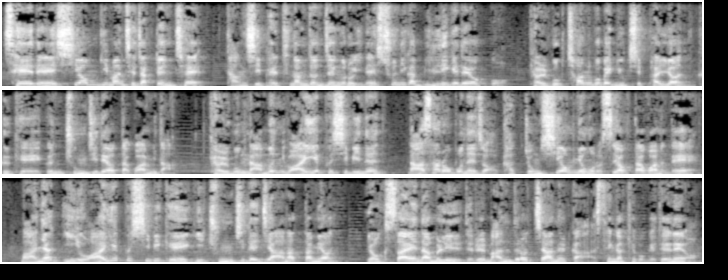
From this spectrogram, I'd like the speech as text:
세대의 시험기만 제작된 채 당시 베트남 전쟁으로 인해 순위가 밀리게 되었고 결국 1968년 그 계획은 중지되었다고 합니다. 결국 남은 YF-12는 나사로 보내져 각종 시험용으로 쓰였다고 하는데 만약 이 YF-12 계획이 중지되지 않았다면 역사에 남을 일들을 만들었지 않을까 생각해보게 되네요.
